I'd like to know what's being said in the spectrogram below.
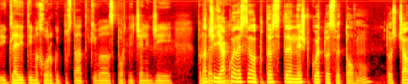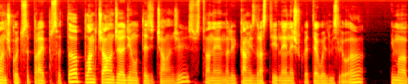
и гледайте, има хора, които поставят такива спортни челенджи. Значи яко е наистина да потърсите нещо, което е световно, т.е. чалендж, който се прави по света. Планк чалендж е един от тези чаленджи. Това не е, нали, ками здрасти, не е нещо, което тя го е измислила. Има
